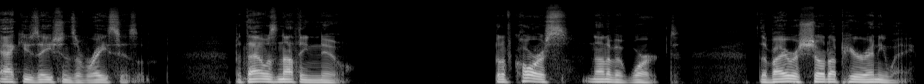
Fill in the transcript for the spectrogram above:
accusations of racism. But that was nothing new. But of course, none of it worked. The virus showed up here anyway,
